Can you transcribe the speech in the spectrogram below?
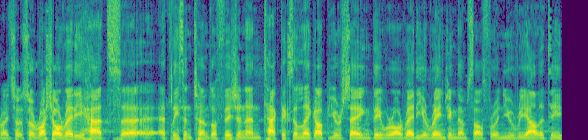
Right, so, so Russia already had, uh, at least in terms of vision and tactics, a leg up. You're saying they were already arranging themselves for a new reality.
